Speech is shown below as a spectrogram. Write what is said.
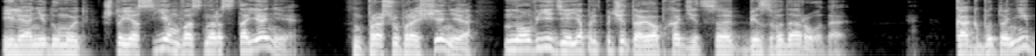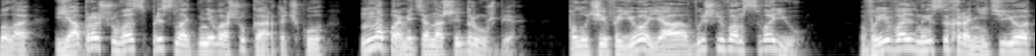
Или они думают, что я съем вас на расстоянии? Прошу прощения, но в еде я предпочитаю обходиться без водорода. Как бы то ни было, я прошу вас прислать мне вашу карточку на память о нашей дружбе. Получив ее, я вышлю вам свою. Вы вольны сохранить ее,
